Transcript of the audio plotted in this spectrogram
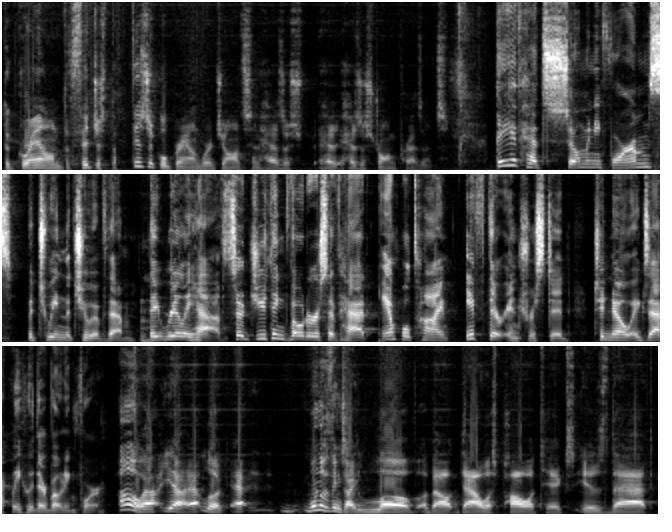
the ground, the just the physical ground where Johnson has a has a strong presence. They have had so many forums between the two of them. Mm-hmm. They really have. So, do you think voters have had ample time, if they're interested, to know exactly who they're voting for? Oh, uh, yeah. Uh, look, uh, one of the things I love about Dallas politics is that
